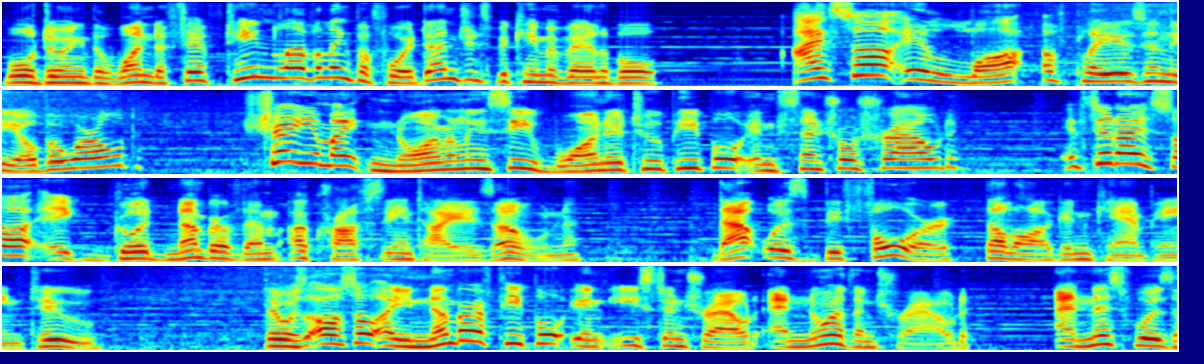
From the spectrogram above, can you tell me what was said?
While doing the 1 to 15 leveling before dungeons became available, I saw a lot of players in the overworld. Sure, you might normally see one or two people in Central Shroud. Instead, I saw a good number of them across the entire zone. That was before the login campaign too. There was also a number of people in Eastern Shroud and Northern Shroud, and this was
